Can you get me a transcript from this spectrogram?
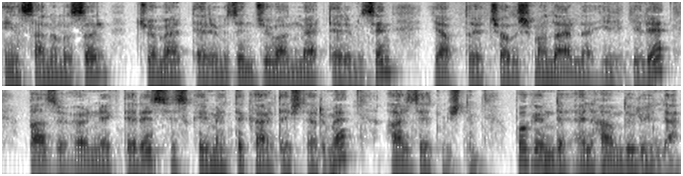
insanımızın, cömertlerimizin, civan mertlerimizin yaptığı çalışmalarla ilgili bazı örnekleri siz kıymetli kardeşlerime arz etmiştim. Bugün de elhamdülillah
